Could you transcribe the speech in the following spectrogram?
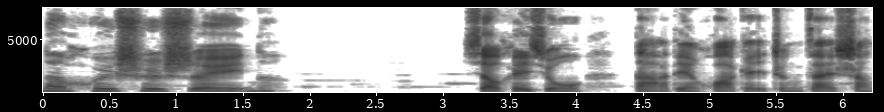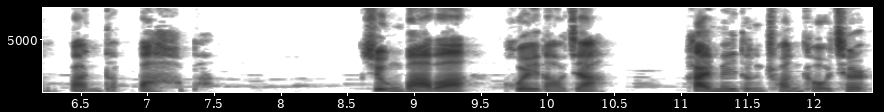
那会是谁呢？小黑熊打电话给正在上班的爸爸。熊爸爸回到家，还没等喘口气儿，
